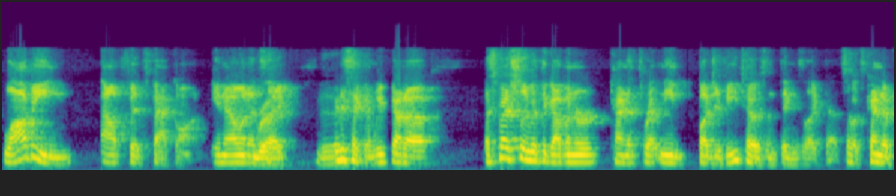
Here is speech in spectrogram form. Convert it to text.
lobbying outfits back on, you know, and it's Right. like, wait a second, we've got a, especially with the governor kind of threatening budget vetoes and things like that. So it's kind of,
